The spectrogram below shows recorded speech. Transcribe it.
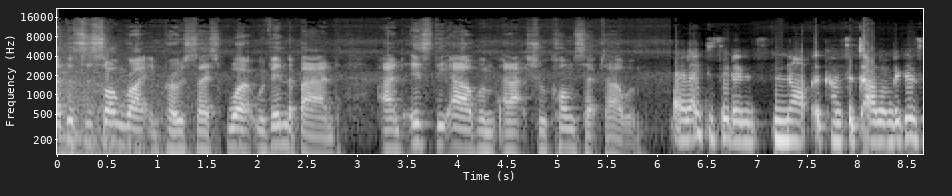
Does the songwriting process work within the band, and is the album an actual concept album? I like to say that it's not a concept album because,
